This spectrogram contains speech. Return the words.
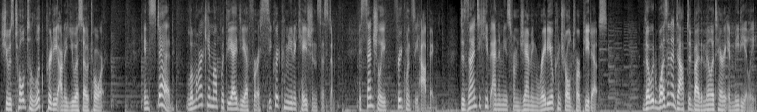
she was told to look pretty on a USO tour. Instead, Lamarr came up with the idea for a secret communication system, essentially frequency hopping designed to keep enemies from jamming radio controlled torpedoes. Though it wasn't adopted by the military immediately,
